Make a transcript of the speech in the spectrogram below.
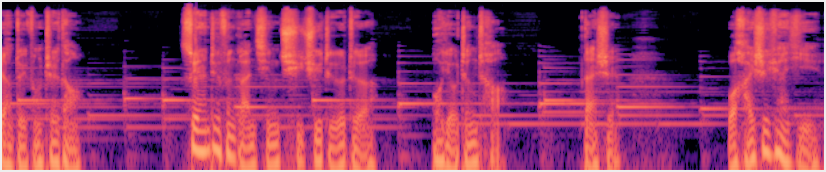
让对方知道。虽然这份感情曲曲折折，偶有争吵，但是我还是愿意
